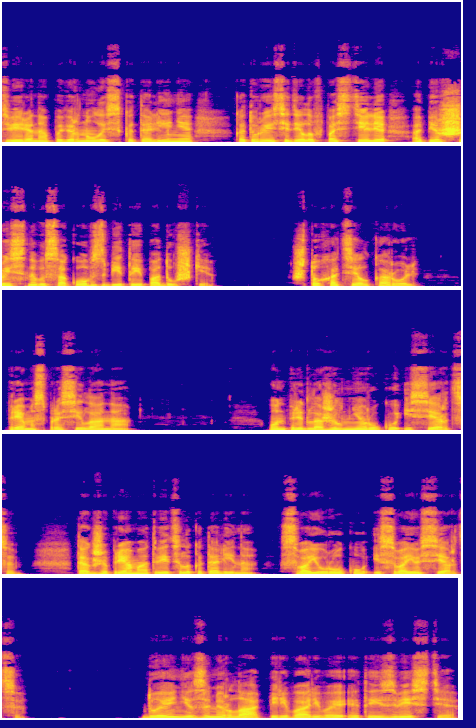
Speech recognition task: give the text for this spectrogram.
дверь, она повернулась к Каталине, которая сидела в постели, опершись на высоко взбитые подушки. «Что хотел король?» — прямо спросила она. «Он предложил мне руку и сердце», — также прямо ответила Каталина. «Свою руку и свое сердце». Дуэнья замерла, переваривая это известие,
